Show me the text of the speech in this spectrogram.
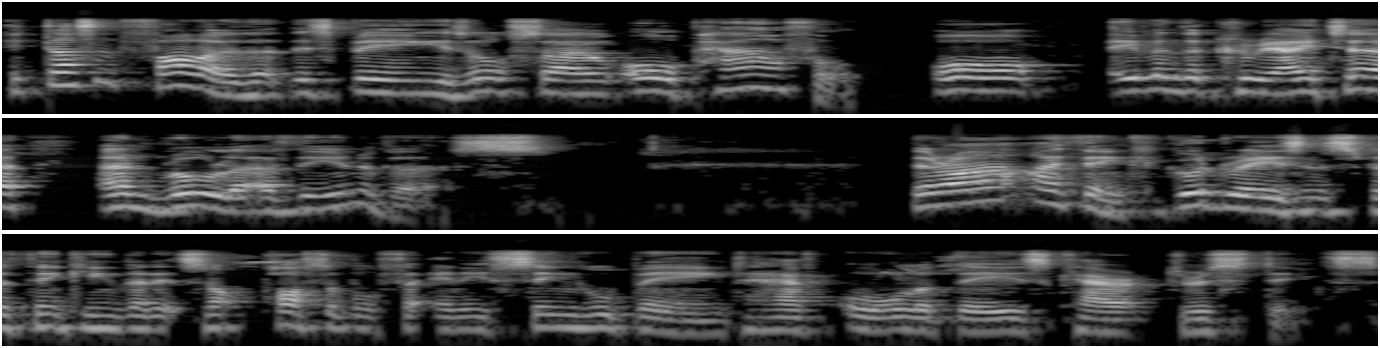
it doesn't follow that this being is also all powerful, or even the creator and ruler of the universe. There are, I think, good reasons for thinking that it's not possible for any single being to have all of these characteristics.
